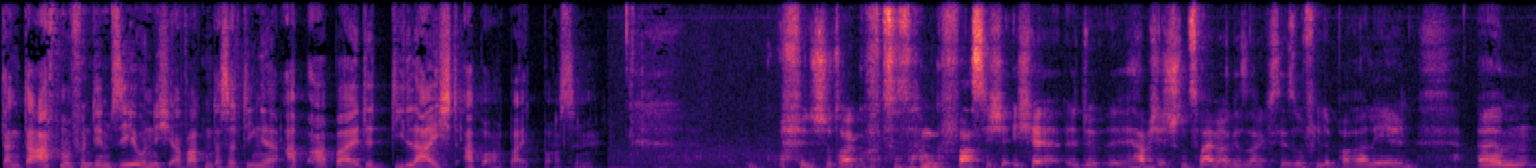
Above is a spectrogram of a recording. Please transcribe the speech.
dann darf man von dem SEO nicht erwarten, dass er Dinge abarbeitet, die leicht abarbeitbar sind. Finde ich total gut zusammengefasst. Ich, ich äh, habe ich jetzt schon zweimal gesagt, ich sehe so viele Parallelen. Ähm,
